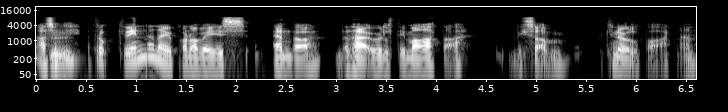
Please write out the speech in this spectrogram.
alltså, mm. jag tror kvinnan är ju på något vis ändå den här ultimata liksom knullpartnern.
